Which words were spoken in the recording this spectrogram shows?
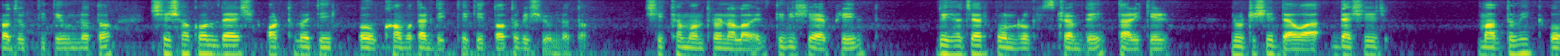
প্রযুক্তিতে উন্নত সে সকল দেশ অর্থনৈতিক ও ক্ষমতার দিক থেকে তত বেশি উন্নত। শিক্ষা মন্ত্রণালয়ের তিরিশে এপ্রিল দুই হাজার পনেরো খ্রিস্টাব্দে তারিখের নোটিশে দেওয়া দেশের মাধ্যমিক ও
